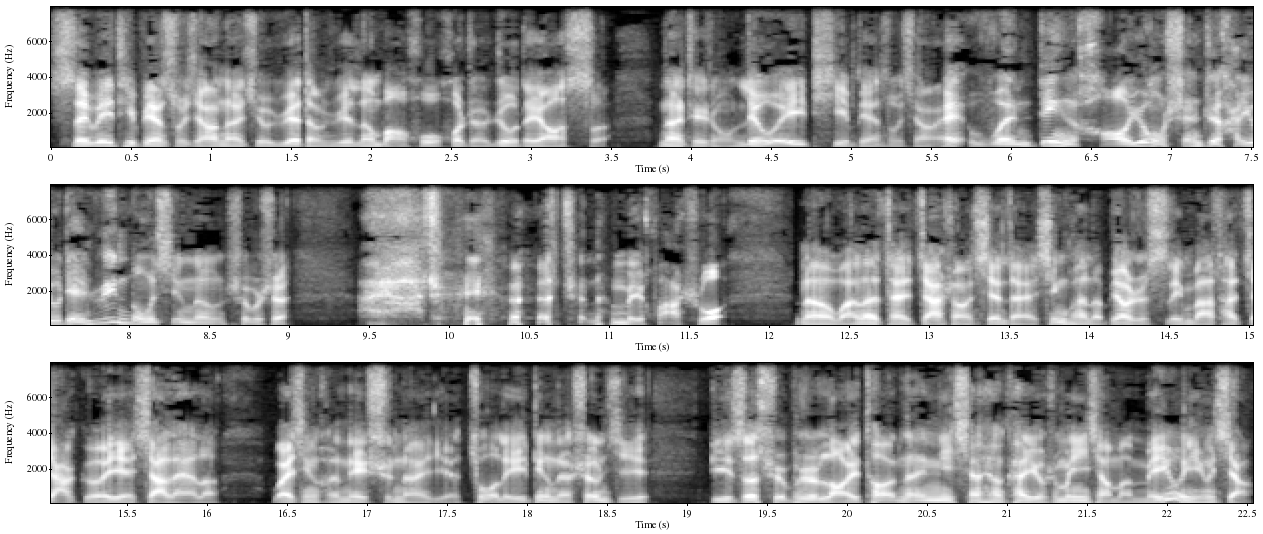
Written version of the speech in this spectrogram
，CVT 变速箱呢就约等于冷保护或者肉的要死。那这种 6AT 变速箱，哎，稳定好用，甚至还有点运动性能，是不是？哎呀，这个 真的没话说。那完了，再加上现在新款的标致四零八，它价格也下来了，外形和内饰呢也做了一定的升级。底子是不是老一套？那你想想看，有什么影响吗？没有影响。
